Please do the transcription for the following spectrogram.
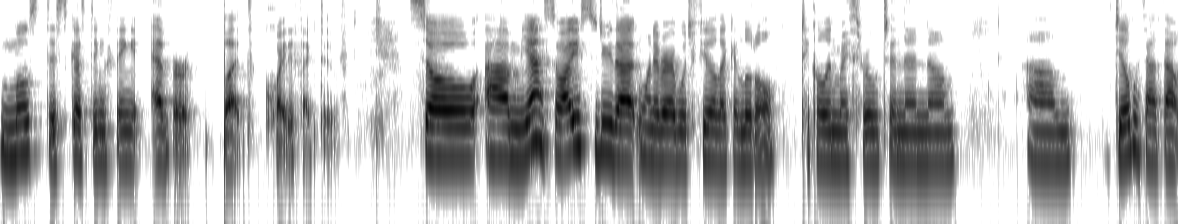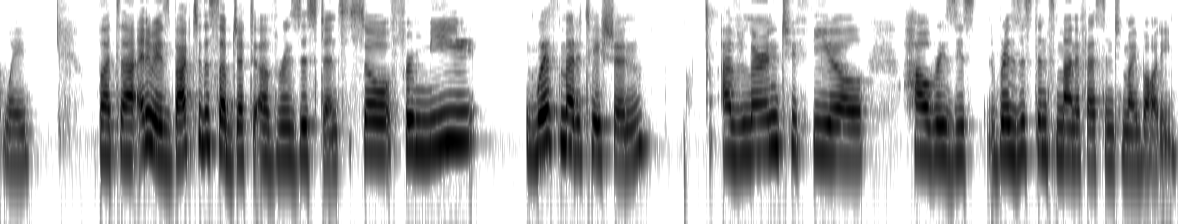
Most disgusting thing ever but quite effective. So um, yeah so i used to do that whenever i would feel like a little tickle in my throat and then um, um, deal with that that way. But, uh, anyways, back to the subject of resistance. So, for me, with meditation, I've learned to feel how resist- resistance manifests into my body.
